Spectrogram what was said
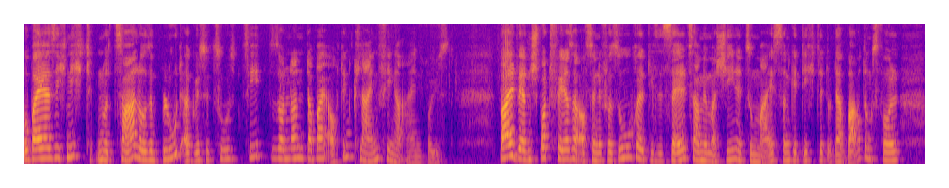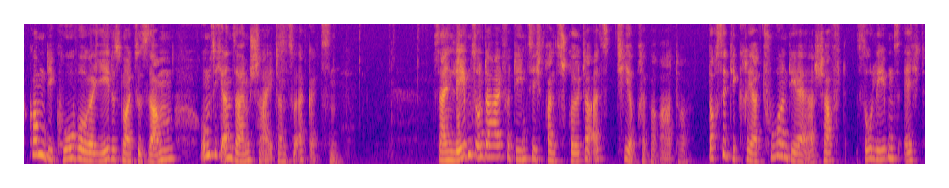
wobei er sich nicht nur zahllose Blutergüsse zuzieht, sondern dabei auch den kleinen Finger einbüßt. Bald werden Spottverse auf seine Versuche, diese seltsame Maschine zu meistern, gedichtet und erwartungsvoll kommen die Coburger jedes Mal zusammen, um sich an seinem Scheitern zu ergötzen. Seinen Lebensunterhalt verdient sich Franz Schröter als Tierpräparator. Doch sind die Kreaturen, die er erschafft, so lebensecht,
